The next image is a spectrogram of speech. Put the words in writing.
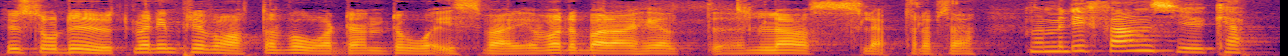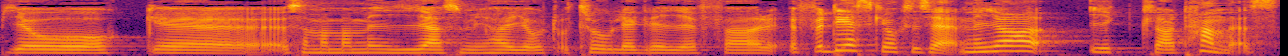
hur såg det ut med din privata vården då i Sverige? Var det bara helt eh, lössläppt, höll jag nej, men det fanns ju Capio och eh, som Mamma Mia som ju har gjort otroliga grejer för... För det ska jag också säga, när jag gick klart Handels.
